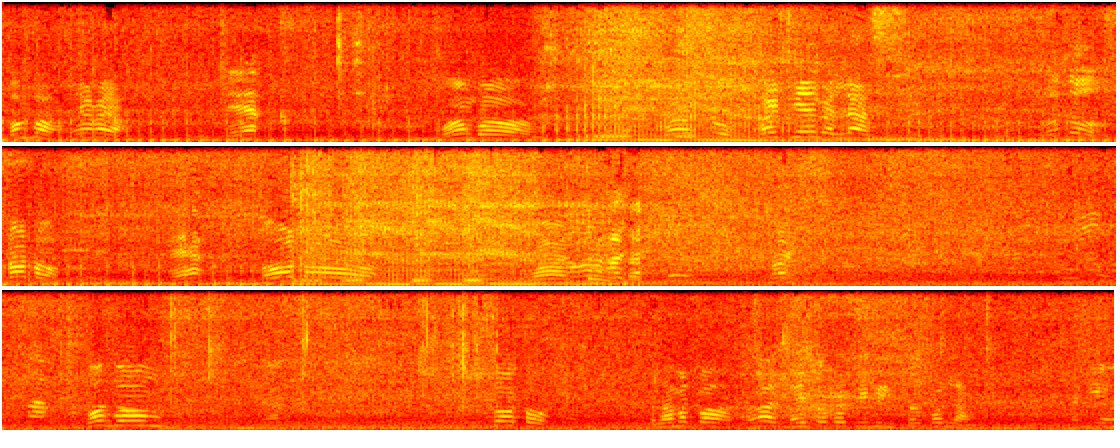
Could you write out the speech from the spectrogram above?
Bongbong. Kaya kaya? Check. Bongbong. One, two. Vice niya ang last. Soto. Toto. Kaya. Toto. One, two. Nice. Bongbong. Soto. Salamat po. Alright, may Soto TV. Cellphone lang. Thank you.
